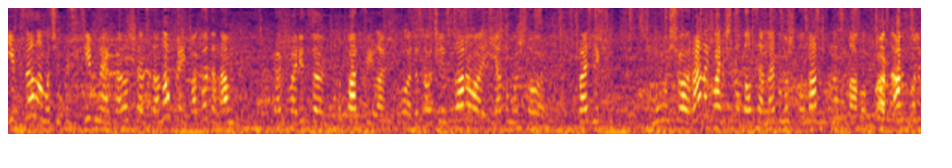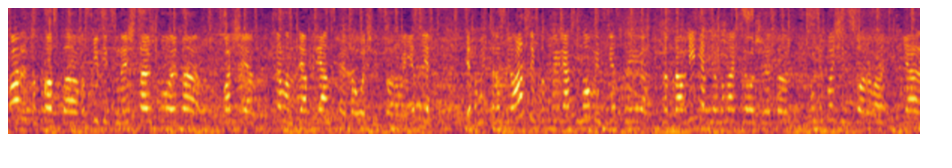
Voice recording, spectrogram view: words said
и в целом очень позитивная, хорошая обстановка, и погода нам, как говорится, подпортила. Вот, это очень здорово, и я думаю, что праздник ну, еще рано говорить, что удался, но я думаю, что удастся на славу. Вот. Арт-бульвар это просто восхитительно. Я считаю, что это вообще в целом для Брянска это очень здорово. Если это будет развиваться и будут появляться новые интересные направления для молодежи, это будет очень здорово. Я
